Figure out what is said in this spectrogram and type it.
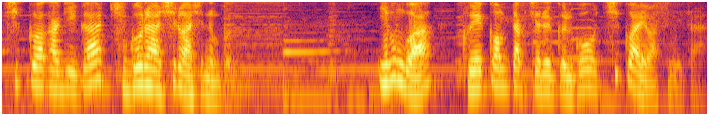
치과 가기가 죽어라 싫어하시는 분, 이분과 그의 껌딱지를 끌고 치과에 왔습니다.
